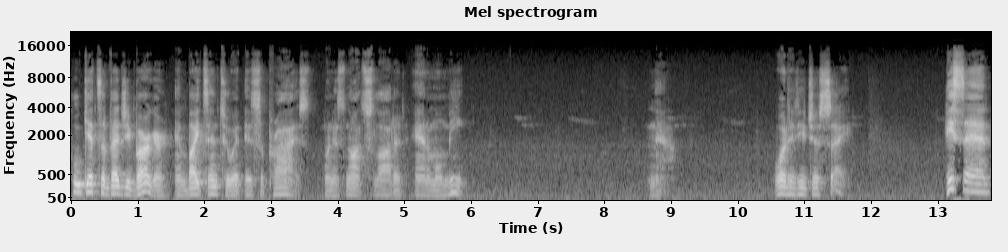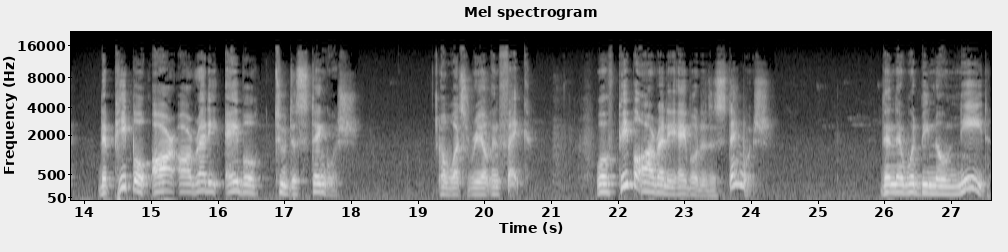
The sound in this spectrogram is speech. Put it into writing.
who gets a veggie burger and bites into it is surprised when it's not slaughtered animal meat. What did he just say? He said that people are already able to distinguish what's real and fake. Well, if people are already able to distinguish, then there would be no need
